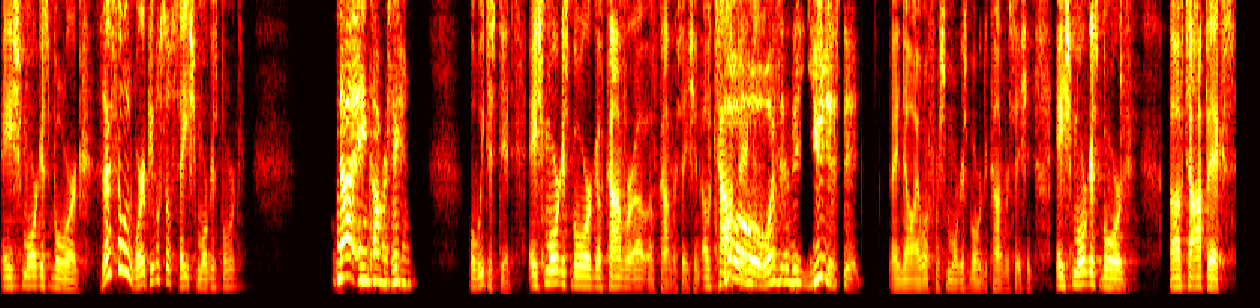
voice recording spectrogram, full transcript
A smorgasbord. Is that still a word? People still say smorgasbord? Not in conversation. Well, we just did. A smorgasbord of, conver- of conversation, of topics. Whoa, what's it that you just did? I know I went from smorgasbord to conversation. A smorgasbord of topics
